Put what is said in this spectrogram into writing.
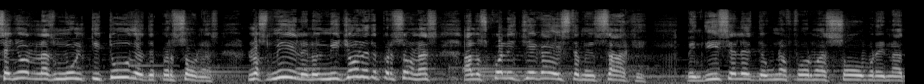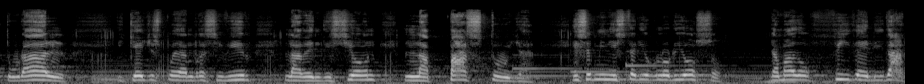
Señor, las multitudes de personas, los miles, los millones de personas a los cuales llega este mensaje. Bendíceles de una forma sobrenatural y que ellos puedan recibir la bendición, la paz tuya. Ese ministerio glorioso llamado fidelidad.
